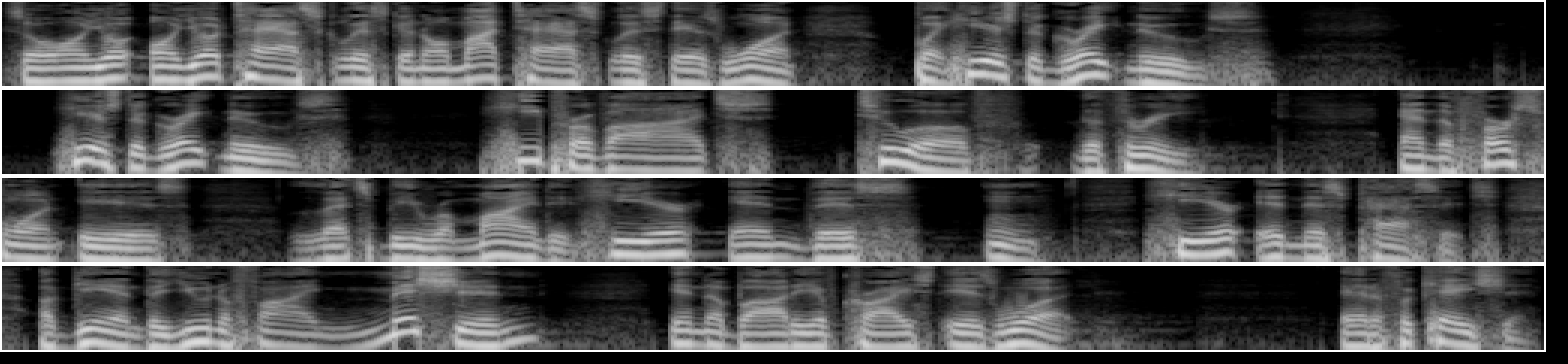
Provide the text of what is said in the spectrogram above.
So on your, on your task list and on my task list, there's one. But here's the great news. Here's the great news. He provides two of the three. And the first one is let's be reminded here in this, mm, here in this passage. Again, the unifying mission in the body of Christ is what? Edification.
